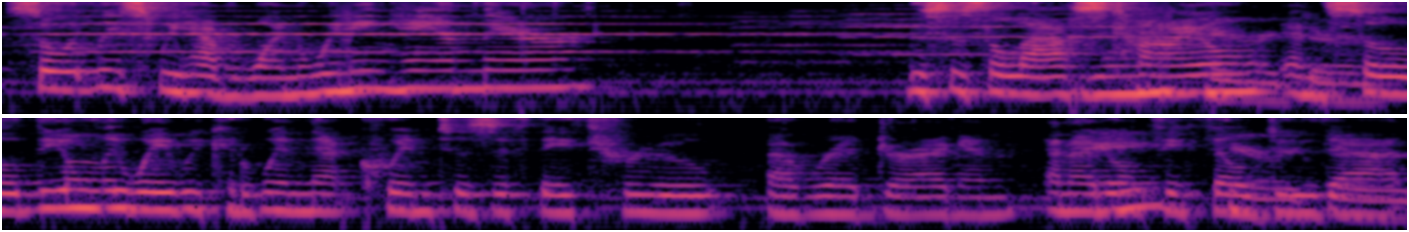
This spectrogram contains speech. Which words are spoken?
So at least we have one winning hand there. This is the last One tile, character. and so the only way we could win that quint is if they threw a red dragon, and I don't think they'll do that.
